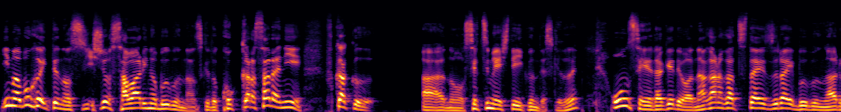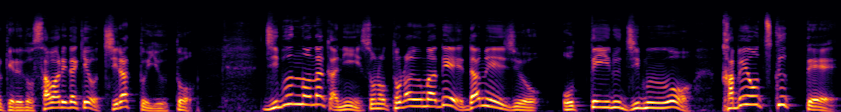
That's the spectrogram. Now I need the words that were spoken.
今僕が言ってるのは一応触りの部分なんですけどこっからさらに深くあの説明していくんですけどね。音声だけではなかなか伝えづらい部分があるけれど触りだけをちらっと言うと自分の中にそのトラウマでダメージを負っている自分を壁を作って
